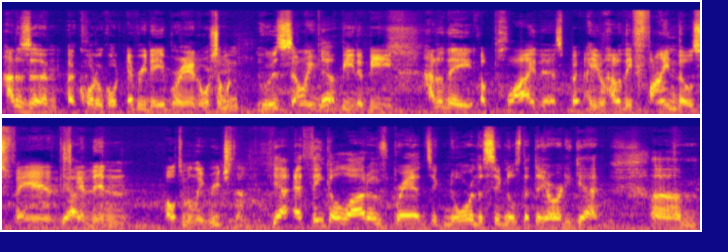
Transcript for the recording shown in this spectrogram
how does a, a quote unquote everyday brand or someone who is selling Yeah. B two B, how do they apply this? But you know, how do they find those fans Yeah. and then ultimately reach them? Yeah, I think a lot of brands ignore the signals that they already get. Um,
